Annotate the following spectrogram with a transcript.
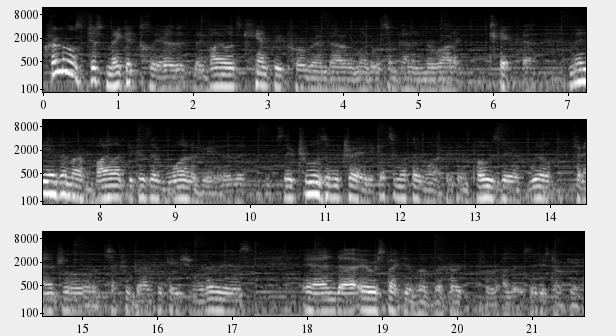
Criminals just make it clear that, that violence can't be programmed out of them like it was some kind of neurotic Many of them are violent because they want to be. It's their tools of the trade. It gets them what they want. They can impose their will, financial sexual gratification, whatever it is, and uh, irrespective of the hurt for others. They just don't care.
